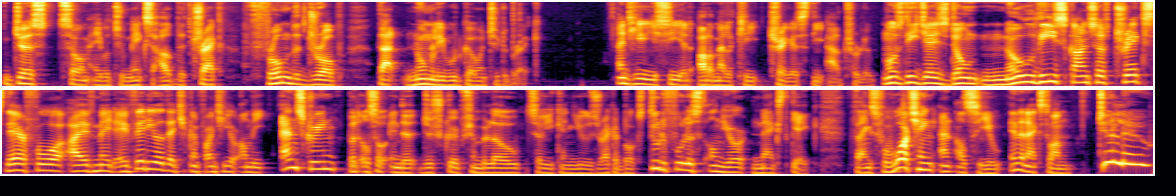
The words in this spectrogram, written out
just so I'm able to mix out the track from the drop that normally would go into the break. And here you see it automatically triggers the outro loop. Most DJs don't know these kinds of tricks, therefore I've made a video that you can find here on the end screen, but also in the description below, so you can use Rekordbox to the fullest on your next gig. Thanks for watching and I'll see you in the next one. Toodaloo!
